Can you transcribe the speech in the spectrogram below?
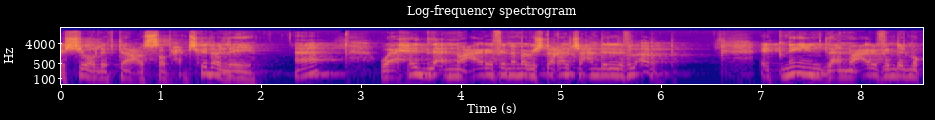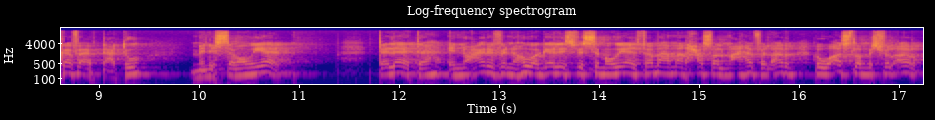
الشغل بتاعه الصبح. مش كده ولا إيه؟ ها واحد لأنه عارف إنه ما بيشتغلش عند اللي في الأرض. اتنين لأنه عارف إن المكافأة بتاعته من السماويات. ثلاثة إنه عارف إن هو جالس في السماويات فمهما حصل معها في الأرض هو أصلا مش في الأرض.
